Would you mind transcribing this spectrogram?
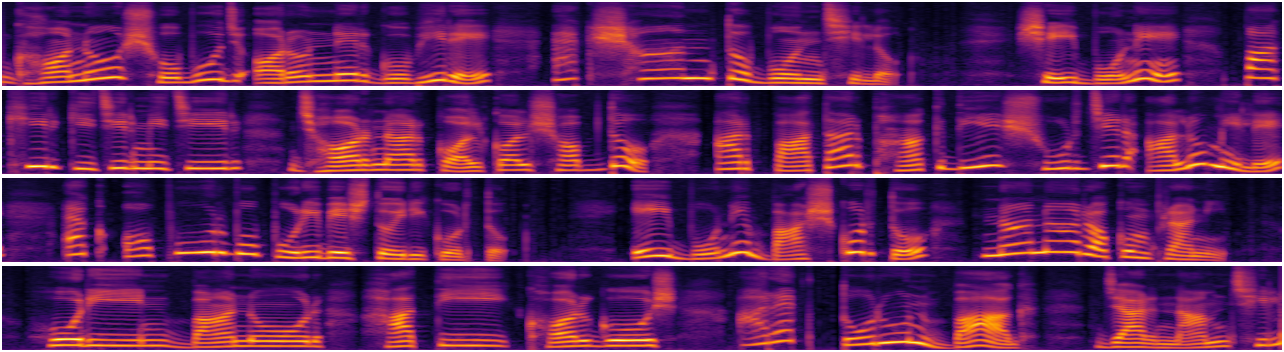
ঘন সবুজ অরণ্যের গভীরে এক শান্ত বন ছিল। সেই বনে পাখির কিচিরমিচির ঝর্নার কলকল শব্দ আর পাতার ফাঁক দিয়ে সূর্যের আলো মিলে এক অপূর্ব পরিবেশ তৈরি করত। এই বনে বাস করত নানা রকম প্রাণী, হরিণ, বানর, হাতি, খরগোশ আর এক তরুণ বাঘ যার নাম ছিল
